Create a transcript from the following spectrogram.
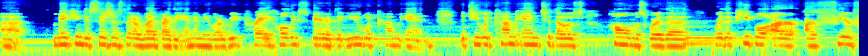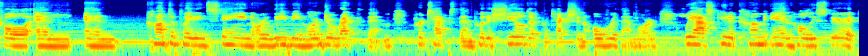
uh, making decisions that are led by the enemy, Lord. We pray, Holy Spirit, that you would come in, that you would come into those homes where the where the people are are fearful and and contemplating staying or leaving, Lord, direct them, protect them, put a shield of protection over them, Lord. We ask you to come in, Holy Spirit,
